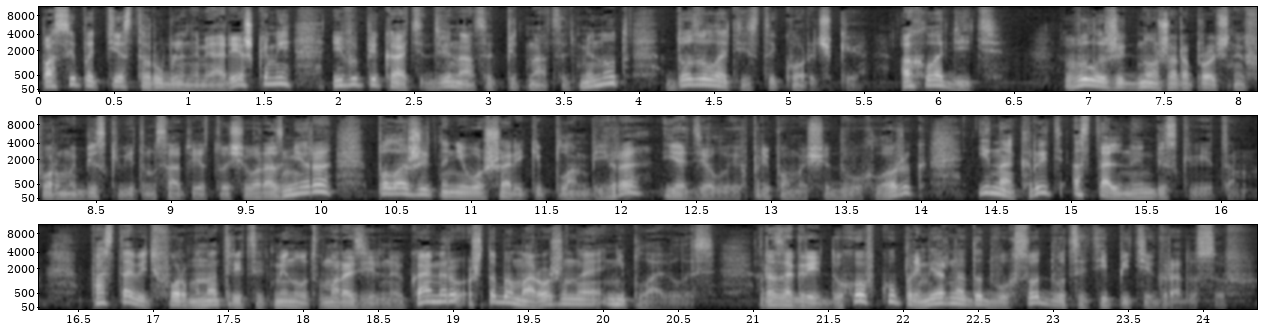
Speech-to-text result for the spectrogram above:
Посыпать тесто рубленными орешками и выпекать 12-15 минут до золотистой корочки. Охладить выложить дно жаропрочной формы бисквитом соответствующего размера, положить на него шарики пломбира, я делаю их при помощи двух ложек, и накрыть остальным бисквитом. Поставить форму на 30 минут в морозильную камеру, чтобы мороженое не плавилось. Разогреть духовку примерно до 225 градусов.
